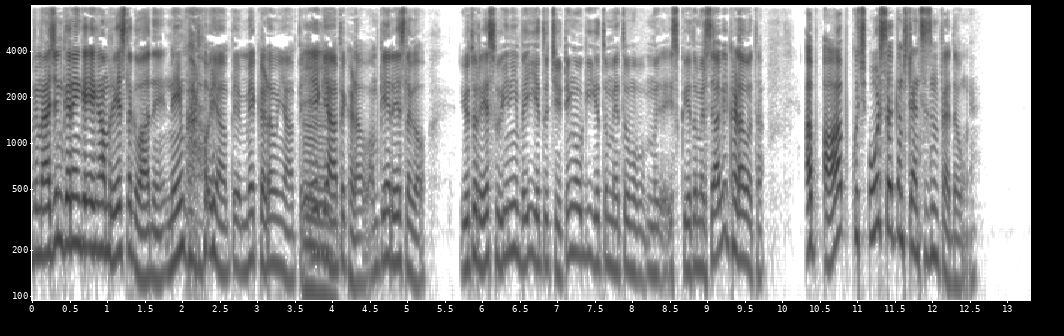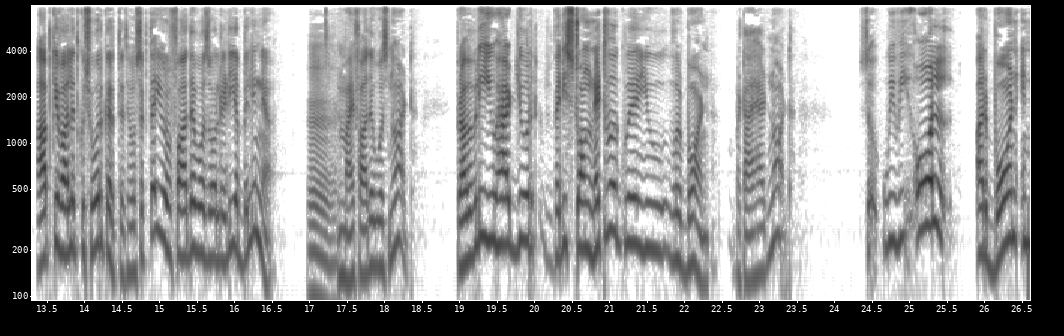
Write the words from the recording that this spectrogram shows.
اب امیجن کریں کہ ایک ہم ریس لگوا دیں نیم کھڑا ہو یہاں پہ میں کھڑا ہوں یہاں پہ ایک یہاں پہ کھڑا ہو ہم کہیں ریس لگاؤ یہ تو ریس ہوئی نہیں بھائی یہ تو چیٹنگ ہوگی یہ تو میں تو اس کو یہ تو میرے سے آگے کھڑا ہوا تھا اب آپ کچھ اور سرکمسٹینسز میں پیدا ہوئے ہیں آپ کے والد کچھ اور کرتے تھے ہو سکتا ہے your father was already a billion my father was not probably you had your very strong network you were born but I had not so we we all are born in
